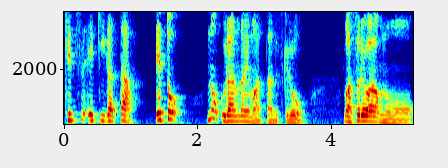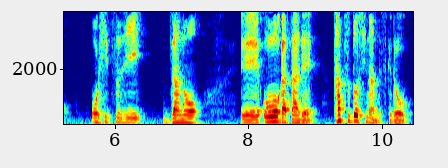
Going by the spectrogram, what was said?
血液型、えとの占いもあったんですけど、まあそれはあの、お羊座の、えー、大型で、辰年なんですけど、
